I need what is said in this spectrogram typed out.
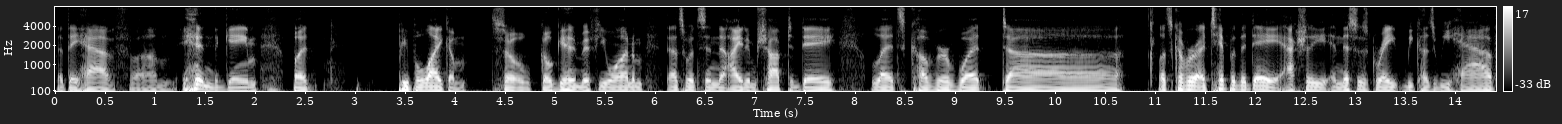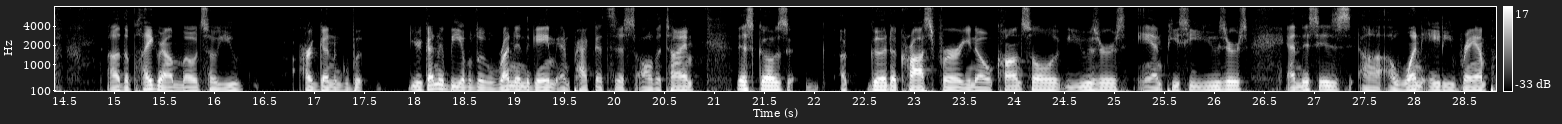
that they have um, in the game, but people like them. So go get them if you want them. That's what's in the item shop today. Let's cover what. Uh, let's cover a tip of the day, actually, and this is great because we have uh, the playground mode, so you are going to you're going to be able to run in the game and practice this all the time. This goes a good across for you know console users and PC users, and this is uh, a 180 ramp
